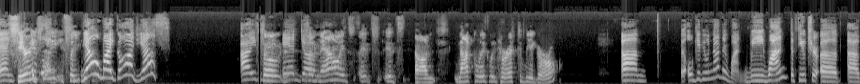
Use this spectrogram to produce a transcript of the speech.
And again, Seriously? So yeah, oh my God, yes. I so and so um, now it's it's it's um, not politically correct to be a girl. um I'll give you another one. We won the future of uh,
